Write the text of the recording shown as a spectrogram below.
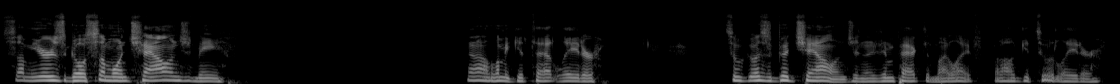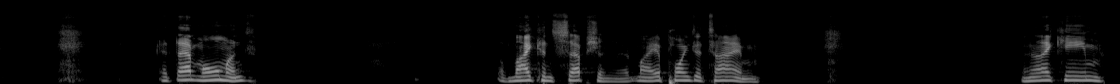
Some years ago, someone challenged me. Now, let me get that later. So it was a good challenge and it impacted my life, but I'll get to it later. At that moment of my conception, at my appointed time, and then I came,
